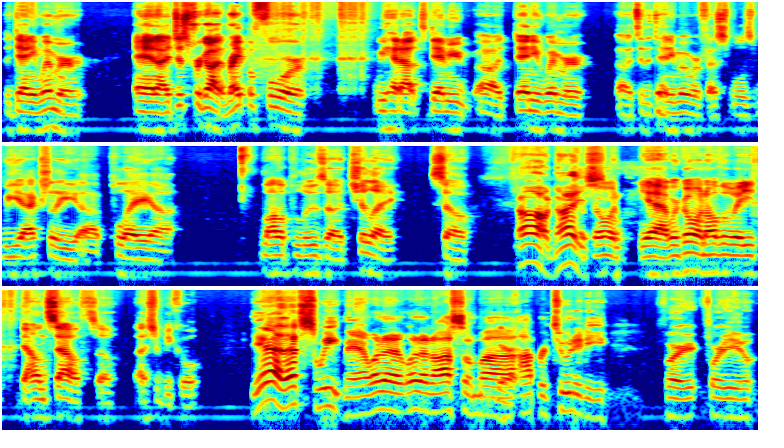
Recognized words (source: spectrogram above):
the Danny Wimmer. And I just forgot right before we head out to Danny uh, Danny Wimmer uh, to the Danny Wimmer festivals, we actually uh, play uh, Lollapalooza, Chile. So Oh, we're nice. going, yeah, we're going all the way down south. So that should be cool. Yeah, that's sweet, man. What a what an awesome uh, Yeah. opportunity for for you.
